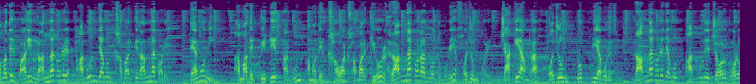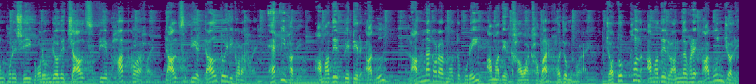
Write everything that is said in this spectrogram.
আমাদের বাড়ির রান্নাঘরে আগুন যেমন খাবারকে রান্না করে তেমনই আমাদের পেটের আগুন আমাদের খাওয়া খাবারকেও রান্না করার মতো করে হজম করে, যাকে আমরা হজম প্রক্রিয়া বলে থাকি। রান্নাঘরে যেমন আগুনে জল গরম করে সেই গরম জলে চাল ফুটিয়ে ভাত করা হয়, ডাল ফুটিয়ে ডাল তৈরি করা হয়, একইভাবে আমাদের পেটের আগুন রান্না করার মতো করেই আমাদের খাওয়া খাবার হজম করায়। যতক্ষণ আমাদের রান্নাঘরে আগুন জ্বলে,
